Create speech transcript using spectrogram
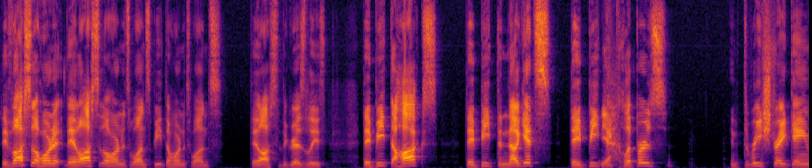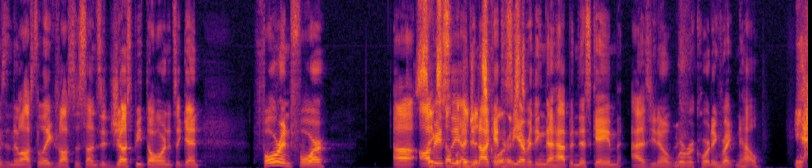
They've lost to the Hornet. They lost to the Hornets once. Beat the Hornets once. They lost to the Grizzlies. They beat the Hawks. They beat the Nuggets. They beat Yeah. the Clippers in three straight games, and they lost the Lakers. Lost the Suns. They just beat the Hornets again. Four and four. Uh, obviously, I did not get to see everything that happened this game, as you know, we're recording right now. Yeah.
